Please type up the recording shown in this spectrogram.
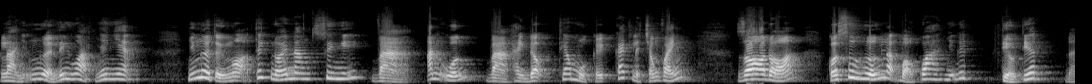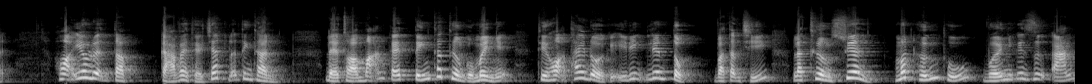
là những người linh hoạt nhanh nhẹn. Những người tuổi ngọ thích nói năng suy nghĩ và ăn uống và hành động theo một cái cách là chóng vánh. Do đó có xu hướng là bỏ qua những cái tiểu tiết. Đấy. Họ yêu luyện tập cả về thể chất lẫn tinh thần để thỏa mãn cái tính thất thường của mình ấy, thì họ thay đổi cái ý định liên tục và thậm chí là thường xuyên mất hứng thú với những cái dự án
